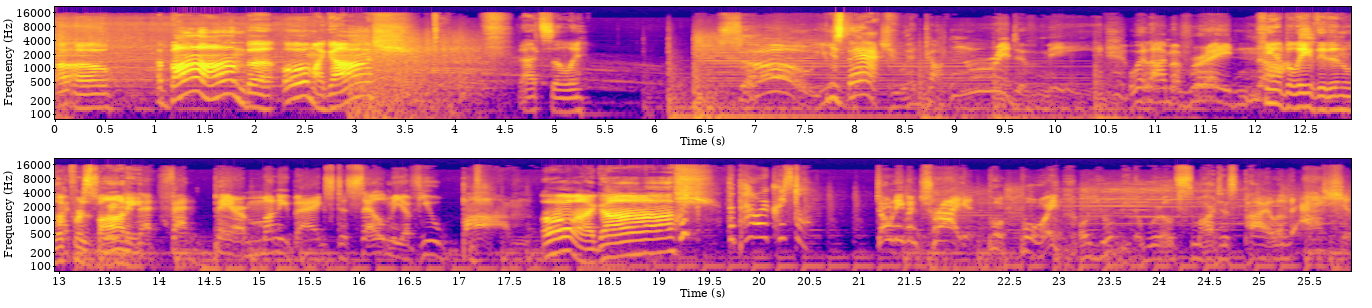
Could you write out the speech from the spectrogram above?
Uh-oh. A bomb! Oh my gosh. That's silly. So, you He's back. you had gotten rid of me. Well, I'm afraid not. Can't believe they didn't look I for his body. that fat bear moneybags to sell me a few bombs. Oh my gosh. The power crystal. Don't even try it, book boy, or you'll be the world's smartest pile of ashes.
